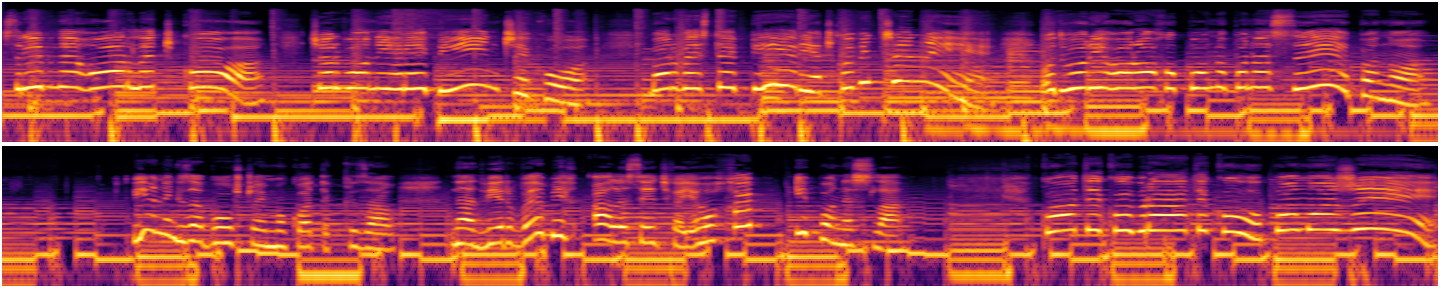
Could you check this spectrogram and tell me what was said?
срібне горлечко, червоний гребінчику, барвисте пір'ячко відчини. У дворі гороху повно понасипано. Півник забув, що йому котик казав. На двір вибіг, а лисичка його хап і понесла. Котику, братику, поможи.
